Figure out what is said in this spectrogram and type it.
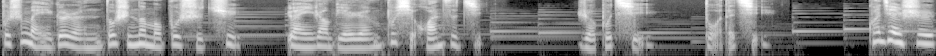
不是每一个人都是那么不识趣愿意让别人不喜欢自己惹不起躲得起。关键是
